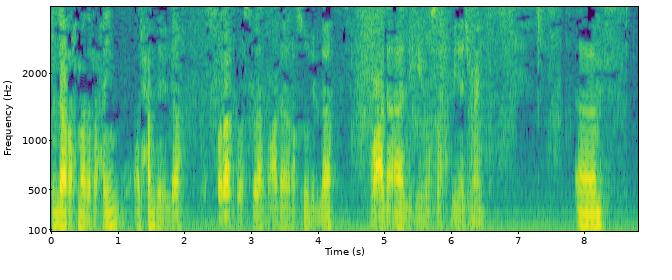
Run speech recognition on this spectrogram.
بسم الله الرحمن الرحيم الحمد لله والصلاة والسلام على رسول الله وعلى آله وصحبه أجمعين ähm,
